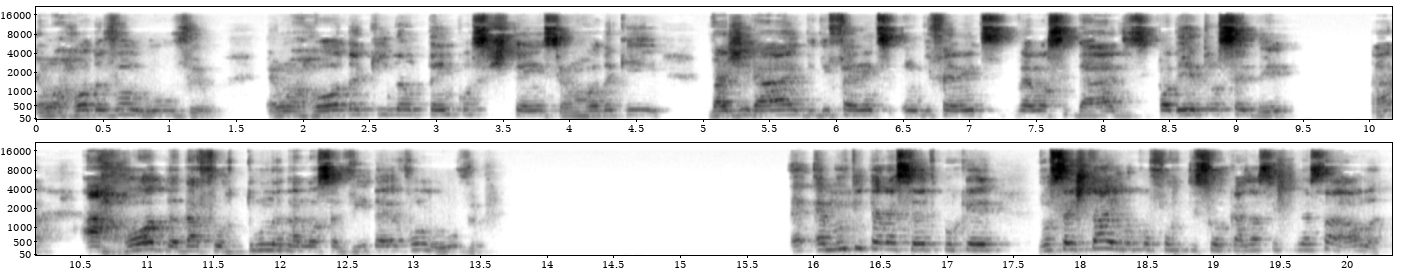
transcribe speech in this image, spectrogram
É uma roda volúvel. É uma roda que não tem consistência. É uma roda que vai girar de diferentes, em diferentes velocidades. Pode retroceder. Tá? A roda da fortuna da nossa vida é volúvel. É, é muito interessante porque você está aí no conforto de sua casa assistindo essa aula.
